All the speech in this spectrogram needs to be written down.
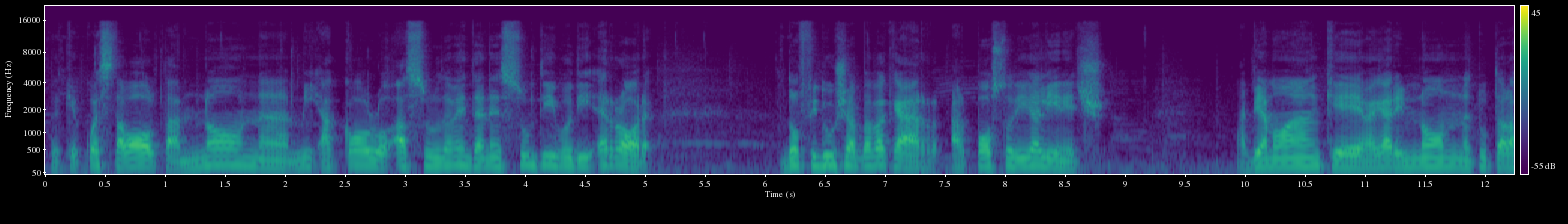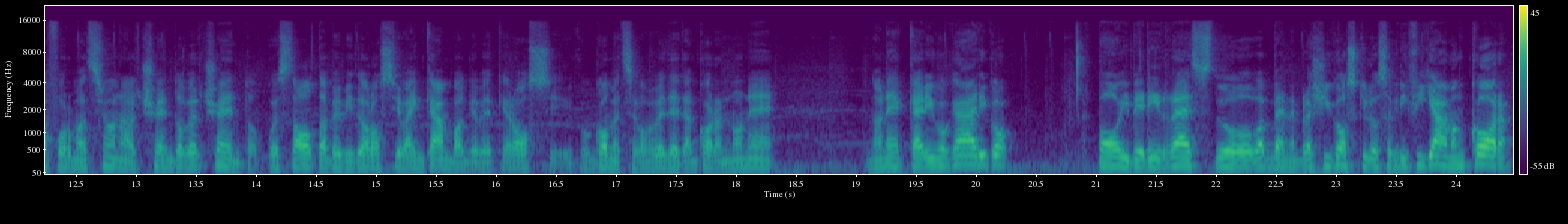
perché questa volta non mi accollo assolutamente a nessun tipo di errore. Do fiducia a Babacar al posto di Galinic. Abbiamo anche magari non tutta la formazione al 100%. Questa volta Pepito Rossi va in campo anche perché Rossi, Gomez come vedete ancora non è, non è carico carico. Poi per il resto, va bene, Bracikowski lo sacrifichiamo ancora.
